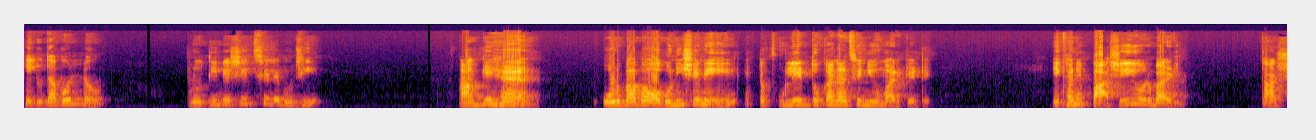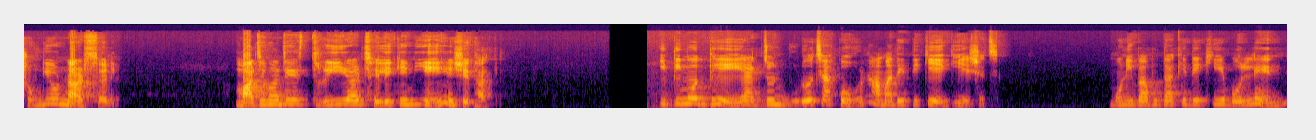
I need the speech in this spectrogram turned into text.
ফেলুদা বলল প্রতিবেশীর ছেলে বুঝি? আগে হ্যাঁ ওর বাবা অবনী সেনে একটা ফুলের দোকান আছে নিউ মার্কেটে। এখানে পাশেই ওর বাড়ি তার সঙ্গে ওর নার্সারি। মাঝে মাঝে স্ত্রী আর ছেলেকে নিয়ে এসে থাকে। ইতিমধ্যে একজন বুড়ো চাকর আমাদের দিকে এগিয়ে এসেছে। মণিবাবু তাকে দেখিয়ে বললেন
